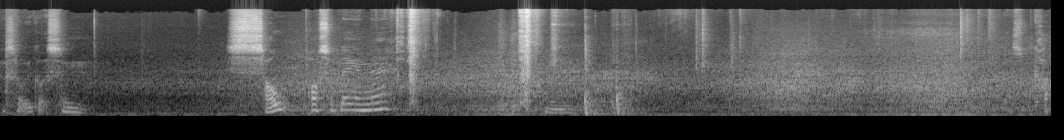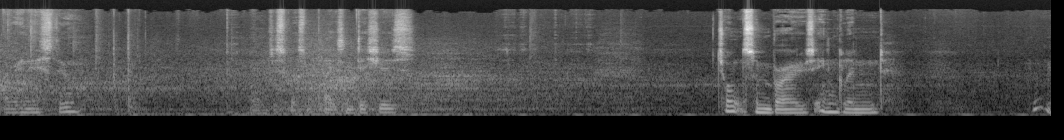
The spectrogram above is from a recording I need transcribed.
Looks like we've got some salt possibly in there. Yeah. Got some cutlery in here still. I've just got some plates and dishes. Johnson Bros, England. Hmm.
